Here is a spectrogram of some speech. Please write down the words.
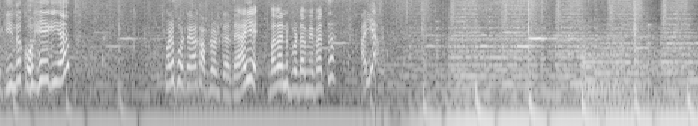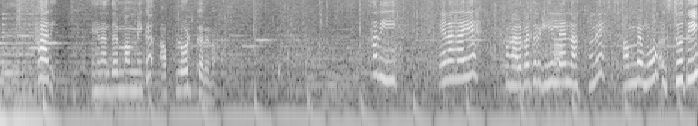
ඒකින්ද කොහේ ගියත් මට ෆොටෝ එකක් අප්ලෝඩ් කරතයි. අයියේ බලන්න පොඩ්ඩක් මේ පැත්ත. අයියා. හරි. එහෙනම් දැන් මම මේක අප්ලෝඩ් කරනවා. හරි. එහෙනම් අයියේ මම අර පැත්තට ගිහිල්ලා එන්නම්. හොඳේ? හම්බෙමු. ස්තුතියි.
